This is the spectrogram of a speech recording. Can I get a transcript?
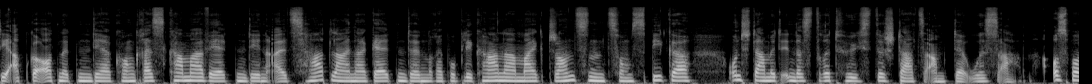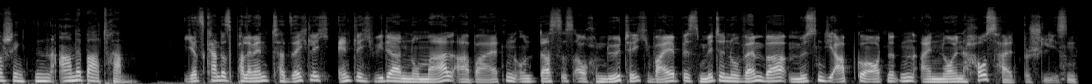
Die Abgeordneten der Kongresskammer wählten den als Hardliner geltenden Republikaner Mike Johnson zum Speaker und damit in das dritthöchste Staatsamt der USA. Aus Washington Arne Bartram. Jetzt kann das Parlament tatsächlich endlich wieder normal arbeiten und das ist auch nötig, weil bis Mitte November müssen die Abgeordneten einen neuen Haushalt beschließen.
